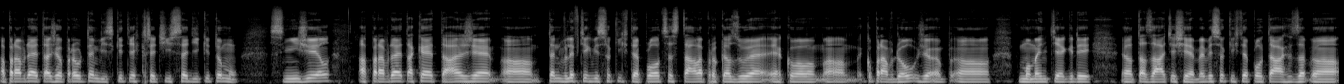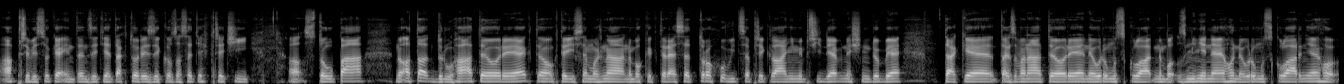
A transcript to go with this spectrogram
a pravda je ta, že opravdu ten výskyt těch křečí se díky tomu snížil a pravda je také ta, že ten vliv těch vysokých teplot se stále prokazuje jako, jako pravdou, že v momentě, kdy ta zátěž je ve vysokých teplotách a při vysoké intenzitě, tak to riziko zase těch křečí stoupá. No a ta druhá teorie, o který se možná, nebo ke které se trochu více přiklání mi přijde v dnešní době, tak je takzvaná teorie neuromuskulár, nebo změněného neuromuskulárního,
